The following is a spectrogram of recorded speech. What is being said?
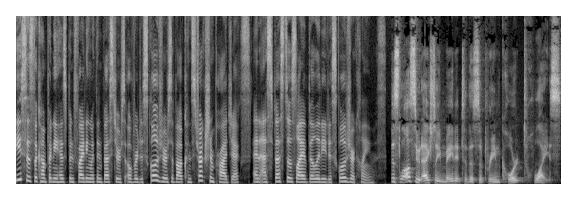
He says the company has been fighting with investors over disclosures about construction projects and asbestos liability disclosure claims. This lawsuit actually made it to the Supreme Court twice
